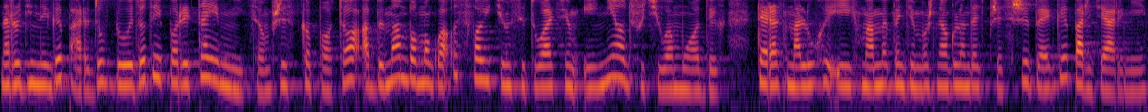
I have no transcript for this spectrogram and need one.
Narodziny gepardów były do tej pory tajemnicą. Wszystko po to, aby Mambo mogła oswoić się sytuacją i nie odrzuciła młodych. Teraz maluchy i ich mamę będzie można oglądać przez szybę gepardziarni.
